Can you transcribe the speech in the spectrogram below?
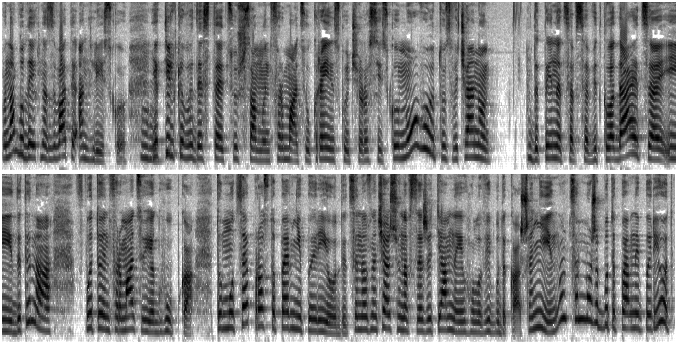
вона буде їх називати англійською. Як тільки ви дасте цю ж саму інформацію українською чи російською мовою, то звичайно. Дитини це все відкладається, і дитина впитує інформацію як губка. Тому це просто певні періоди. Це не означає, що на все життя в неї в голові буде каша. Ні, ну це може бути певний період,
